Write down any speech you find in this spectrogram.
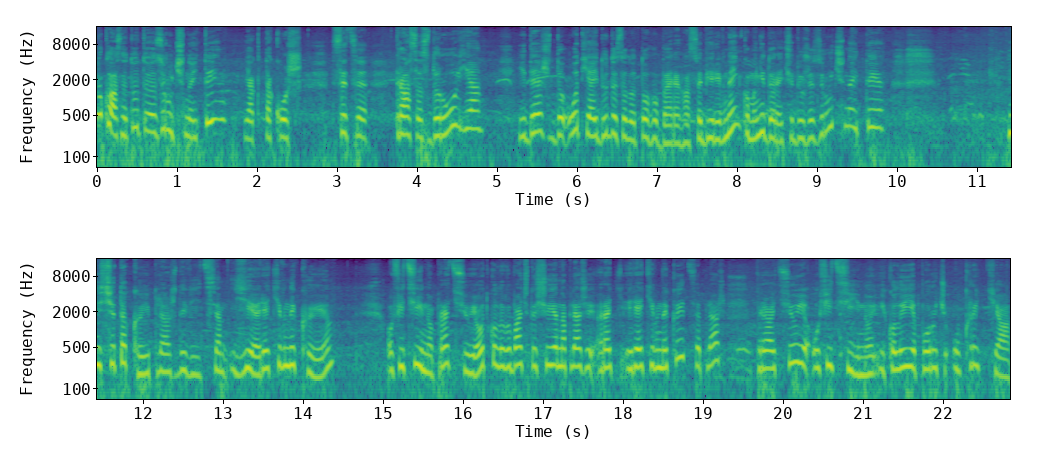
Ну, класно, тут е, зручно йти, як також все це траса здоров'я. Йдеш до. От я йду до Золотого берега. Собі рівненько, мені, до речі, дуже зручно йти. І ще такий пляж, дивіться. Є рятівники. Офіційно працює. От коли ви бачите, що є на пляжі рятівники, це пляж працює офіційно і коли є поруч укриття.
